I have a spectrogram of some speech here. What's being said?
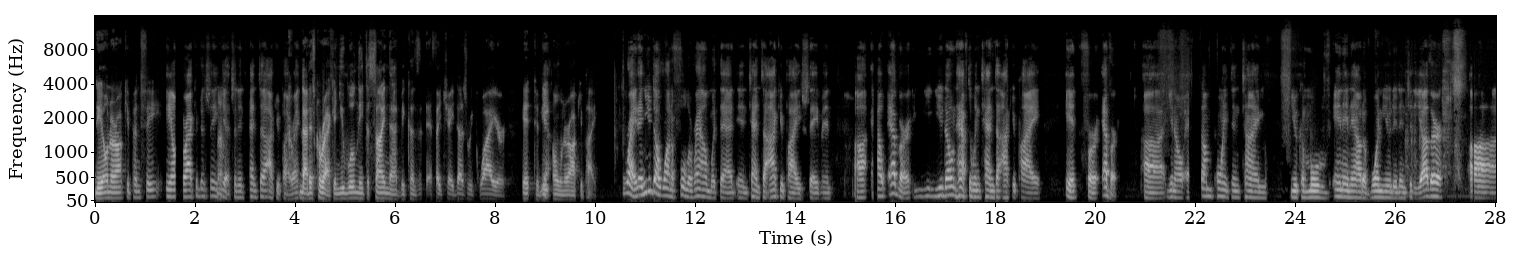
The owner occupancy? The owner occupancy? No. Yeah, it's an intent to occupy, right? That is correct. And you will need to sign that because FHA does require it to be yeah. owner occupied. Right. And you don't want to fool around with that intent to occupy statement. Uh, however, you don't have to intend to occupy it forever. Uh, you know, at some point in time, you can move in and out of one unit into the other. Uh,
